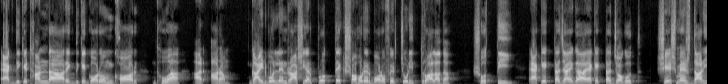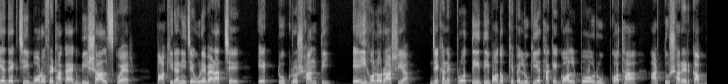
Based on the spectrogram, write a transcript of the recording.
একদিকে ঠান্ডা, আরেকদিকে গরম, ঘর, ধোয়া আর আরাম। গাইড বললেন, রাশিয়ার প্রত্যেক শহরের বরফের চরিত্র আলাদা। সত্যি, এক একটা জায়গা, এক একটা জগৎ। শেষমেশ দাঁড়িয়ে দেখছি বরফে ঢাকা এক বিশাল স্কোয়ার। পাখিরা নিচে উড়ে বেড়াচ্ছে এক টুকরো শান্তি এই হলো রাশিয়া যেখানে প্রতিটি পদক্ষেপে লুকিয়ে থাকে গল্প রূপকথা আর তুষারের কাব্য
